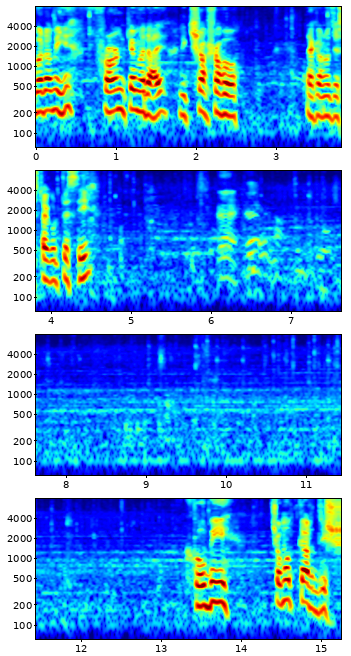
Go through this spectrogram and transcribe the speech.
এবার আমি ফ্রন্ট ক্যামেরায় রিক্সা সহ দেখানোর চেষ্টা করতেছি। খুবই চমৎকার দৃশ্য।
